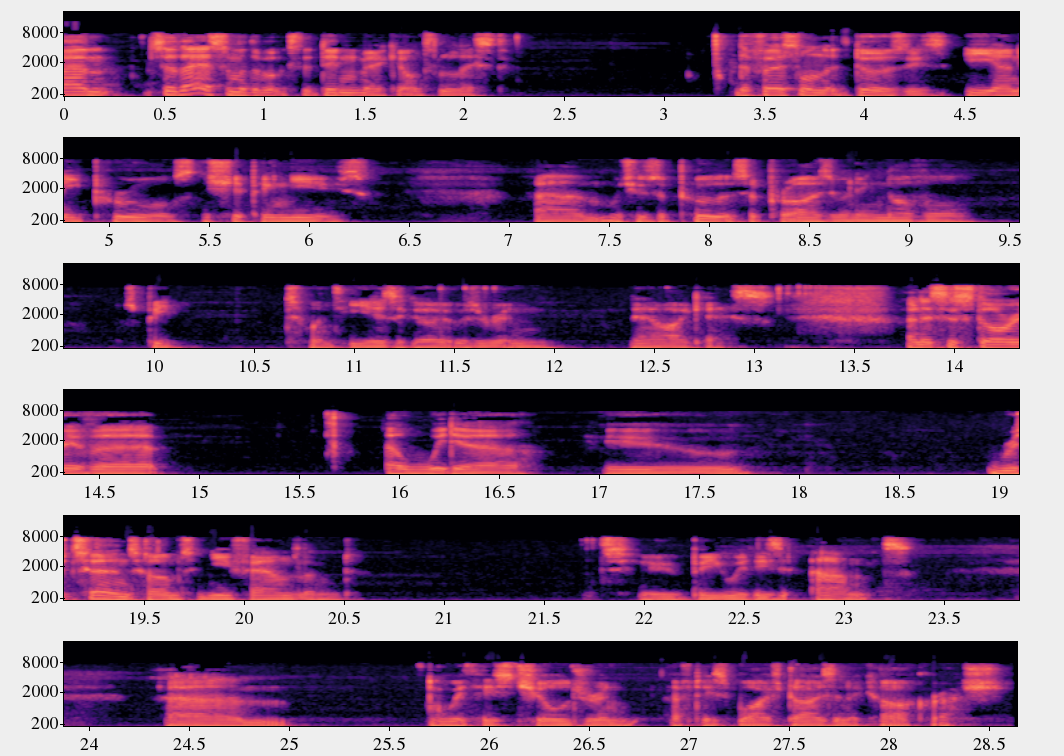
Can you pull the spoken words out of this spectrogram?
Um, so there are some of the books that didn't make it onto the list. The first one that does is E. Annie Proulx, The Shipping News, um, which was a Pulitzer Prize winning novel. Must be 20 years ago. It was written now, I guess. And it's a story of a, a widow who returns home to Newfoundland to be with his aunt. Um, with his children after his wife dies in a car crash,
